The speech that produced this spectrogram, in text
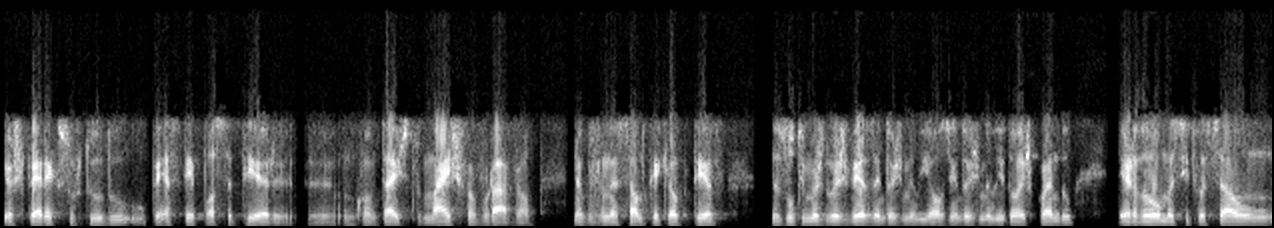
Eu espero é que, sobretudo, o PSD possa ter um contexto mais favorável na governação do que aquele que teve das últimas duas vezes, em 2011 e em 2002, quando herdou uma situação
